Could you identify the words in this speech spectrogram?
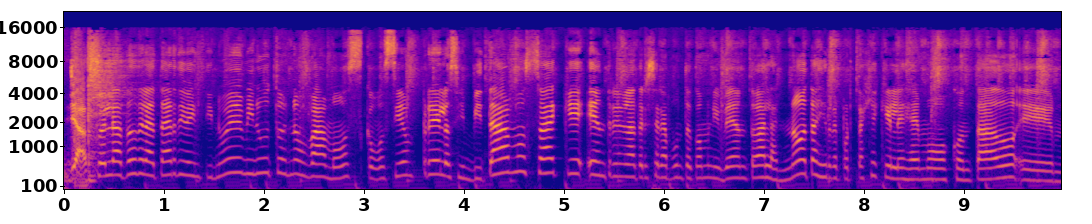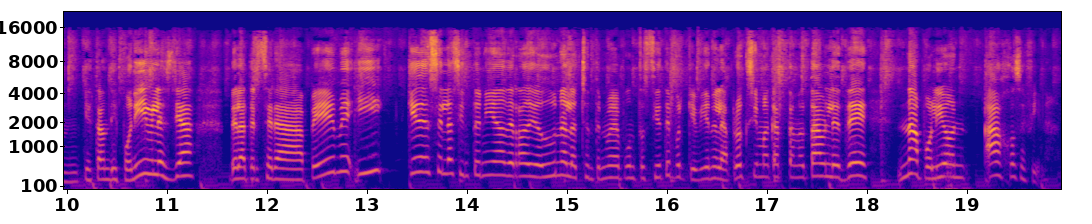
Ya, son las 2 de la tarde y 29 minutos, nos vamos. Como siempre, los invitamos a que entren en la tercera.com y vean todas las notas y reportajes que les hemos contado, eh, que están disponibles ya de la tercera PM. Y quédese en la sintonía de Radio Duna, el 89.7, porque viene la próxima carta notable de Napoleón a Josefina.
